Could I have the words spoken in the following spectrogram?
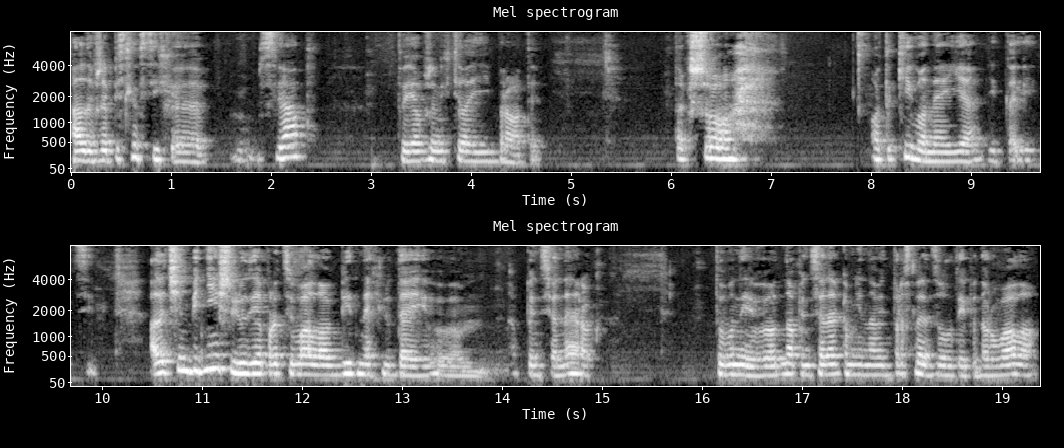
Але вже після всіх е, свят, то я вже не хотіла її брати. Так що отакі вони є, італійці. Але чим бідніші люди, я працювала в бідних людей, ем, пенсіонерок, то вони, одна пенсіонерка мені навіть браслет золотий подарувала,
